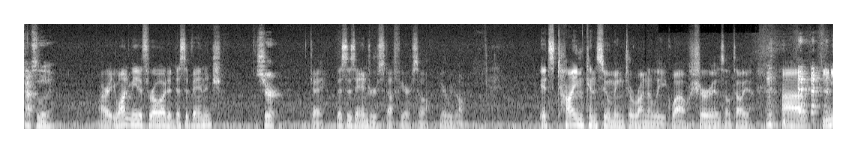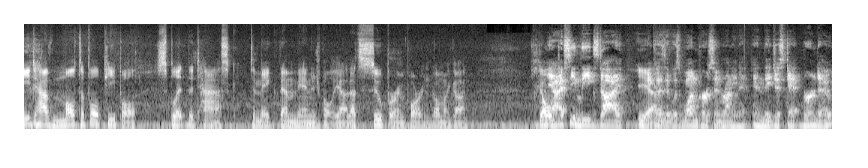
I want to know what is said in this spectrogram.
Absolutely. All right, you want me to throw out a disadvantage? Sure. Okay, this is Andrew's stuff here, so here we go. It's time consuming to run a league. Wow, sure is, I'll tell you. Uh, you need to have multiple people split the task to make them manageable. Yeah, that's super important. Oh my god. Don't Yeah, I've seen leagues die Yeah. because it was one person running it and they just get burned out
